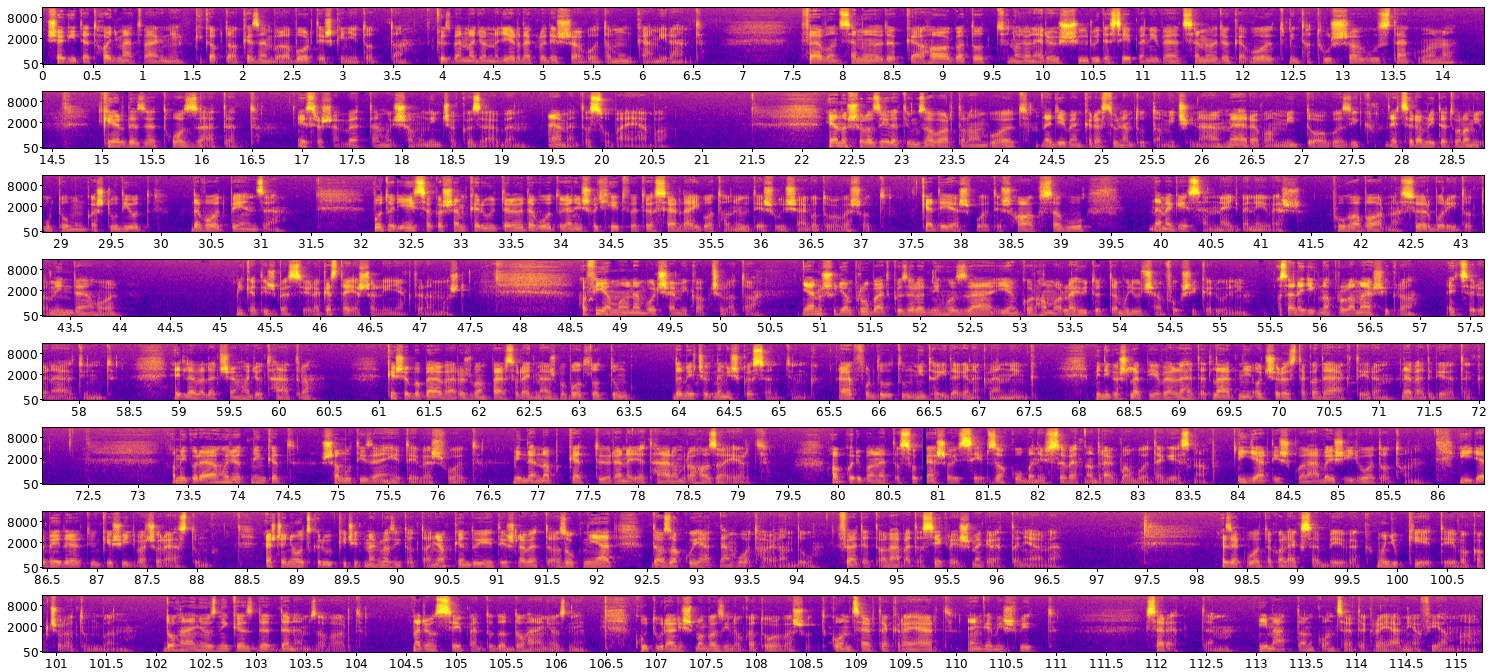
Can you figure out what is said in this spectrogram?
Segített hagymát vágni, kikapta a kezemből a bort és kinyitotta. Közben nagyon nagy érdeklődéssel volt a munkám iránt. Felvont szemöldökkel hallgatott, nagyon erős, sűrű, de szépen ivelt szemöldöke volt, mintha tussal húzták volna. Kérdezett, hozzátett. Észre sem vettem, hogy Samu nincs a közelben. Elment a szobájába. Jánossal az életünk zavartalan volt. Egy éven keresztül nem tudtam, mit csinál, merre van, mit dolgozik. Egyszer említett valami utómunka stúdiót, de volt pénze. Volt, hogy éjszaka sem került elő, de volt olyan is, hogy hétfőtől szerdáig otthon ült és újságot olvasott. Kedélyes volt és halkszavú, nem egészen 40 éves. Puha barna szőr borította mindenhol. Miket is beszélek, ez teljesen lényegtelen most. A fiammal nem volt semmi kapcsolata. János ugyan próbált közeledni hozzá, ilyenkor hamar lehűtöttem, hogy úgysem fog sikerülni. Aztán egyik napról a másikra egyszerűen eltűnt. Egy levelet sem hagyott hátra. Később a belvárosban párszor egymásba botlottunk, de még csak nem is köszöntünk. Elfordultunk, mintha idegenek lennénk. Mindig a slepjével lehetett látni, ott söröztek a Deák téren, nevetgéltek. Amikor elhagyott minket, Samu 17 éves volt. Minden nap kettőre, negyed háromra hazaért. Akkoriban lett a szokása, hogy szép zakóban és szövetnadrágban volt egész nap. Így járt iskolába, és így volt otthon. Így ebédeltünk, és így vacsoráztunk. Este nyolc körül kicsit meglazította a nyakkendőjét és levette az okniát, de az akóját nem volt hajlandó. Feltette a lábát a székre és megerett a nyelve. Ezek voltak a legszebb évek, mondjuk két év a kapcsolatunkban. Dohányozni kezdett, de nem zavart. Nagyon szépen tudott dohányozni. Kulturális magazinokat olvasott, koncertekre járt, engem is vitt. Szerettem, imádtam koncertekre járni a fiammal.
